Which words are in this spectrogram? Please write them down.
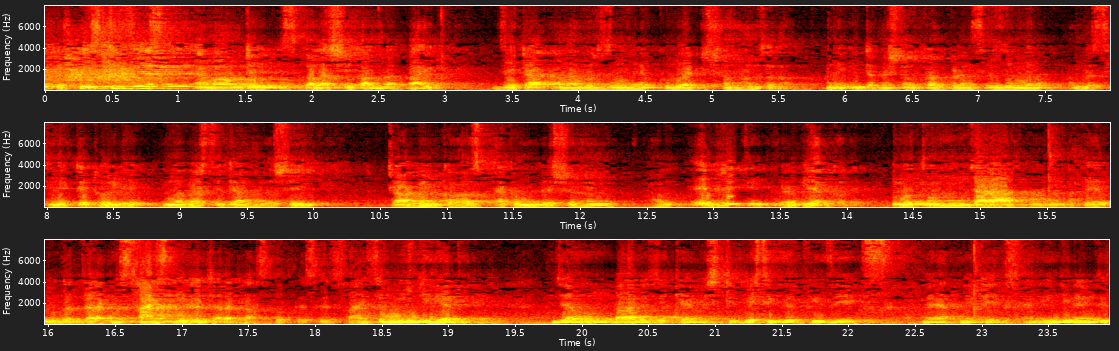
একটা প্রেস্টিজিয়াস অ্যামাউন্টের স্কলারশিপ আমরা পাই যেটা আমাদের জন্য খুবই একটা সম্মানজনক। মানে ইন্টারন্যাশনাল কনফারেন্সের জন্য আমরা সিলেক্টেড হলে ইউনিভার্সিটি আমাদের সেই travel cost accommodation everything bear করে। নতুন যারা আসবে ওদের যারা এখন সায়েন্স রিলেটেড যারা কাজ করতেছে সায়েন্স এবং ইঞ্জিনিয়ারিং যেমন biology chemistry basic physics mathematics and engineering যে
